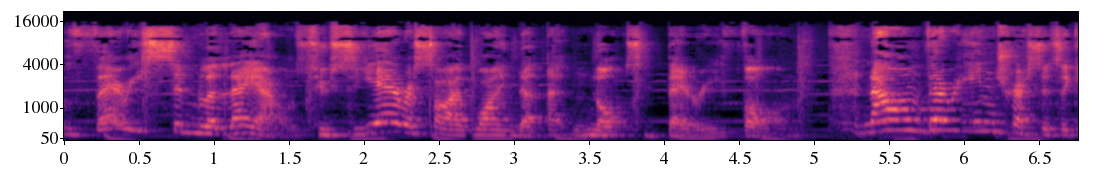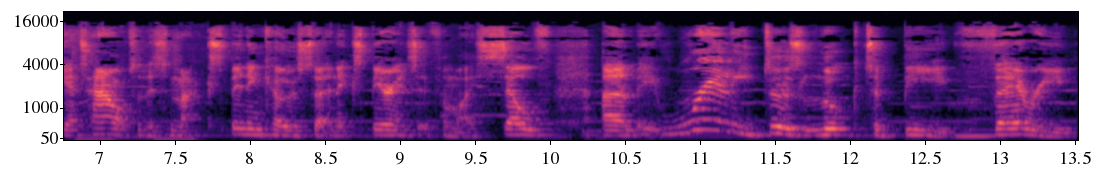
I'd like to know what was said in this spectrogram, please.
very similar layout to Sierra Sidewinder at Knott's Berry Farm. Now I'm very interested to get out to this Mack spinning coaster and experience it for myself. Um, it really does look to be very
